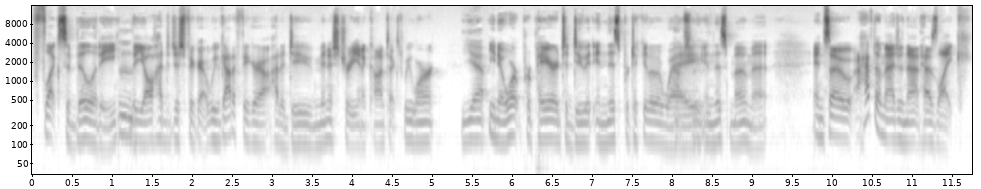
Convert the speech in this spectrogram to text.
flexibility Mm. that y'all had to just figure out. We've got to figure out how to do ministry in a context we weren't, Yeah. you know, weren't prepared to do it in this particular way Absolutely. in this moment. And so I have to imagine that has like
